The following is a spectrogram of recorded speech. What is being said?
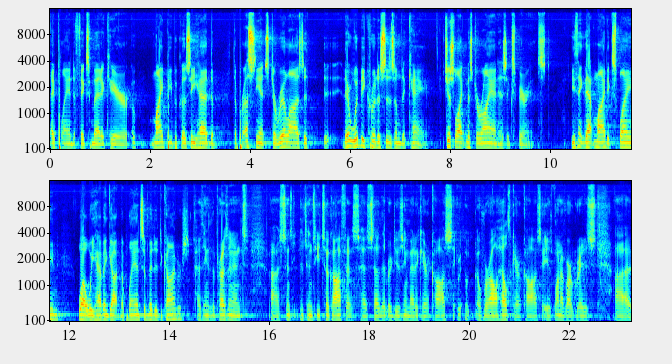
a plan to fix Medicare might be because he had the, the prescience to realize that uh, there would be criticism that came, just like Mr. Ryan has experienced. You think that might explain why we haven't gotten a plan submitted to Congress? I think the President, uh, since, since he took office, has said that reducing Medicare costs, overall health care costs, is one of our greatest uh,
